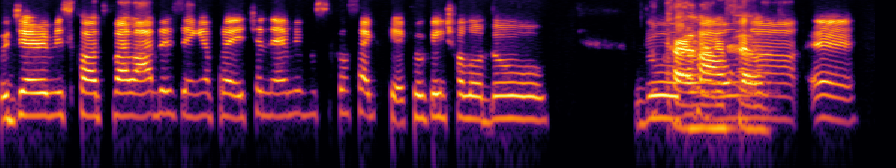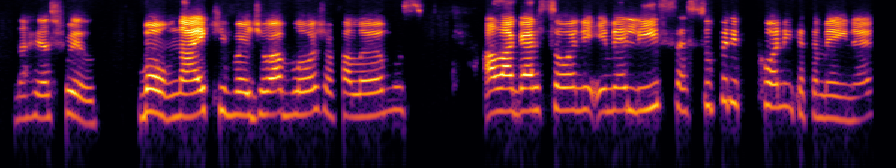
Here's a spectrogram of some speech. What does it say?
o Jeremy Scott vai lá, desenha para H&M e você consegue ter. Aquilo que a gente falou do do, do Carl na, é, na Riachuelo. Bom, Nike, Virgil Abloh, já falamos. A Lagarsone e Melissa, é super icônica também, né?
